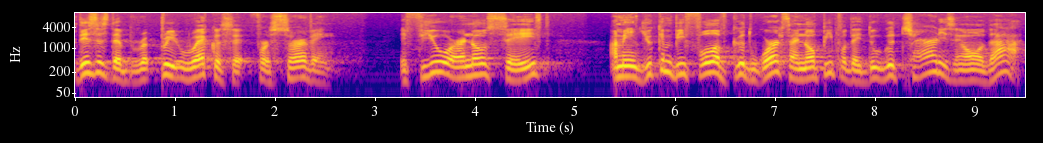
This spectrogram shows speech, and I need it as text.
This is the prerequisite for serving. If you are not saved, I mean, you can be full of good works. I know people, they do good charities and all that.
